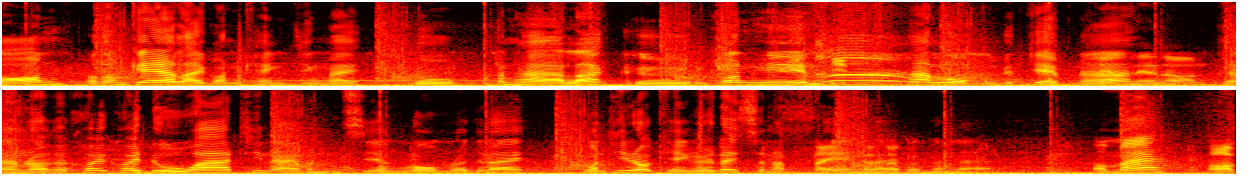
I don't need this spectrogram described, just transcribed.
2. เราต้องแก้อะไรก่อนแข่งจริงไหม ดูปัญหาหลักคือก้อนหินถ้าลมมันก็เจ็บนะเจ็บแน่นอนฉะนั้นเราก็ค่อย ๆ ดูว่าที่ไหนมันเสียงลมเราจะได้วันที่เราแข่งเราได้สนับแข่งอะไรแบบนั้นนะเอาไหมพ ร้อม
